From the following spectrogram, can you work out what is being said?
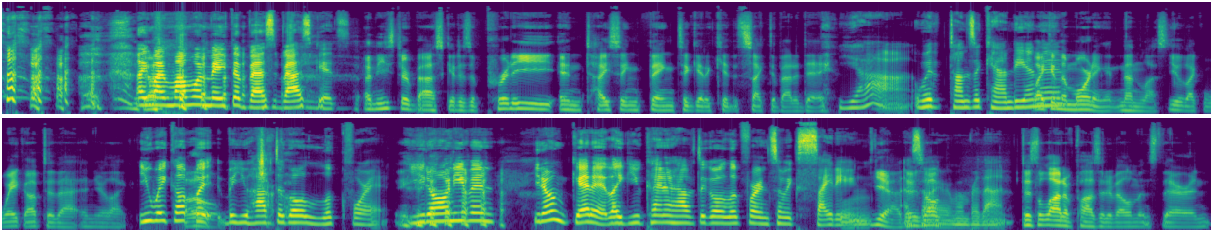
like my mom would make the best baskets. An Easter basket is a pretty enticing thing to get a kid psyched about a day. Yeah, with tons of candy in like it. in the morning, and nonetheless, you like wake up to that and you're like, you wake up, Oh, but but you have to go look for it. You don't even you don't get it. Like you kind of have to go look for it. And so exciting. yeah, there's so I remember that. there's a lot of positive elements there, and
